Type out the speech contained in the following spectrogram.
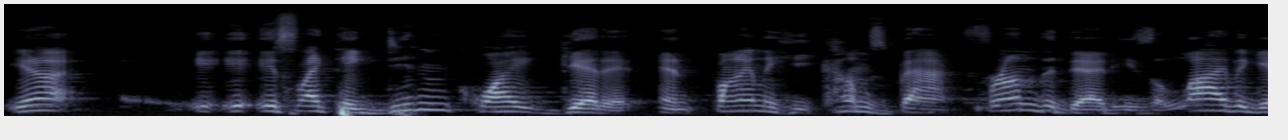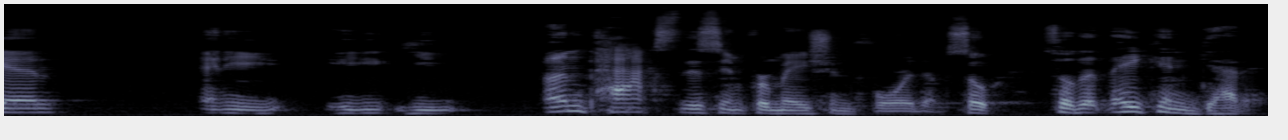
You know, it's like they didn't quite get it. And finally he comes back from the dead. He's alive again and he, he, he unpacks this information for them so, so that they can get it.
